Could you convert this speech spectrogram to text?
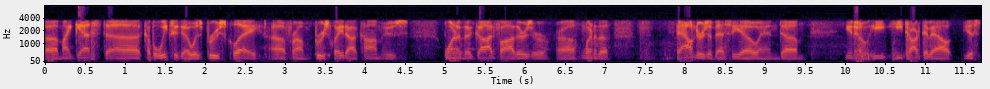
uh, my guest uh, a couple weeks ago was Bruce Clay uh, from BruceClay.com, who's one of the godfathers or uh, one of the founders of SEO, and um, you know he he talked about just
